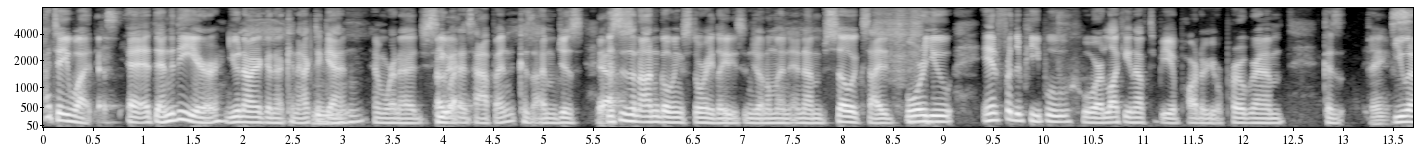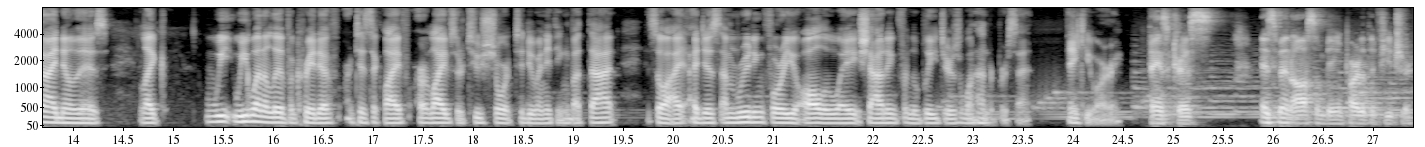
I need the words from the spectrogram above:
I tell you what. Yes. At the end of the year, you and I are going to connect mm-hmm. again, and we're going to see okay. what has happened. Because I'm just yeah. this is an ongoing story, ladies and gentlemen, and I'm so excited for you and for the people who are lucky enough to be a part of your program. Because you and I know this, like we we want to live a creative, artistic life. Our lives are too short to do anything but that. So I, I just I'm rooting for you all the way, shouting from the bleachers 100%. Thank you, Arree. Thanks, Chris. It's been awesome being part of the Futur.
